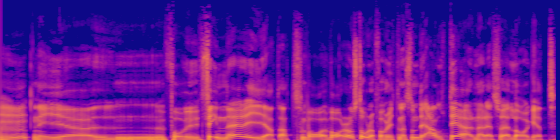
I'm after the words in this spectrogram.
Mm, ni eh, får vi finna er i att, att vara de stora favoriterna som det alltid är när SHL-laget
